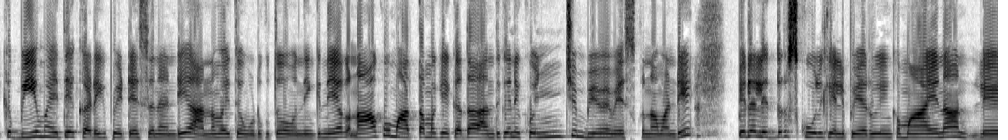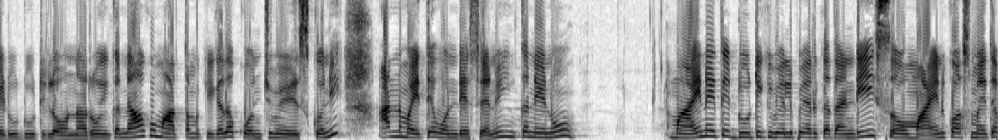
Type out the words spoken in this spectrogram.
ఇక బియ్యం అయితే కడిగి పెట్టేసానండి అన్నం అయితే ఉడుకుతూ ఉంది. ఇంక నాకు మా అత్తమ్మకే కదా అందుకని కొంచెం బియ్యం వేసుకున్నామండి. పిల్లలిద్దరు స్కూల్కి వెళ్ళిపోయారు. ఇంకా మా ఆయన లేడు డ్యూటీలో ఉన్నారు. ఇంకా నాకు మా అత్తమ్మకి కదా కొంచెం వేసుకొని అన్నం అయితే వండేసాను ఇంకా నేను మా ఆయన అయితే డ్యూటీకి వెళ్ళిపోయారు కదండి. సో మా ఆయన కోసం అయితే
